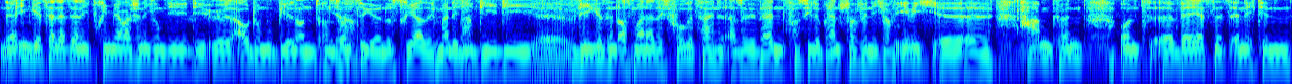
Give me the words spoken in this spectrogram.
Ja, ihm geht es ja letztendlich primär wahrscheinlich um die, die Öl-, Automobil- und, und ja. sonstige Industrie. Also ich meine, die, die, die äh, Wege sind sind aus meiner Sicht vorgezeichnet. Also wir werden fossile Brennstoffe nicht auf ewig äh, haben können. Und äh, wer jetzt letztendlich den,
